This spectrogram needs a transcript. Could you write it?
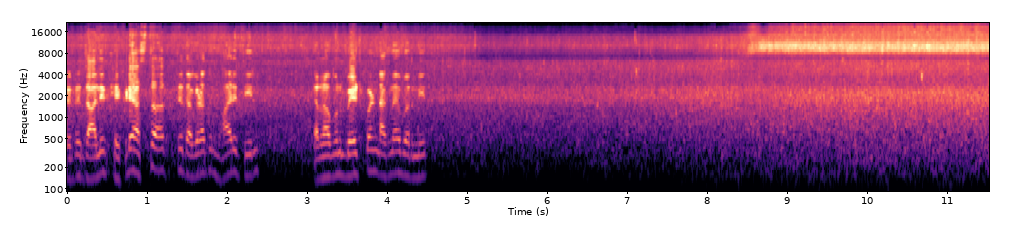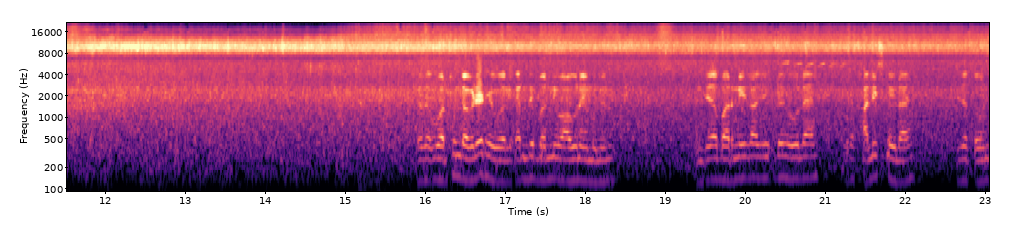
तर ते जालीत खेकडे असतात. ते दगडातून बाहेर येतील. कारण आपण बेट पण टाकलाय बरणीत. तर वरतून दगडे ठेवल कारण ते बरणी वाहू नये म्हणून. आणि त्या बरणीला जिकडे ठेवलं आहे तिकडे खालीच ठेवलं आहे तिचं तोंड.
